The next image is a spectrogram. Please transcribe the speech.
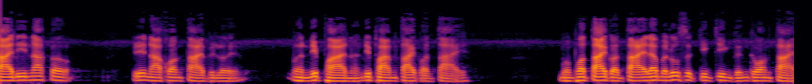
ตายดีนักก็พิจารณาความตายไปเลย มันนิพพานนิพพานตายก่อนตายมันพอตายก่อนตายแล้วมันรู้สึกจริง ๆ ถึงความตาย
